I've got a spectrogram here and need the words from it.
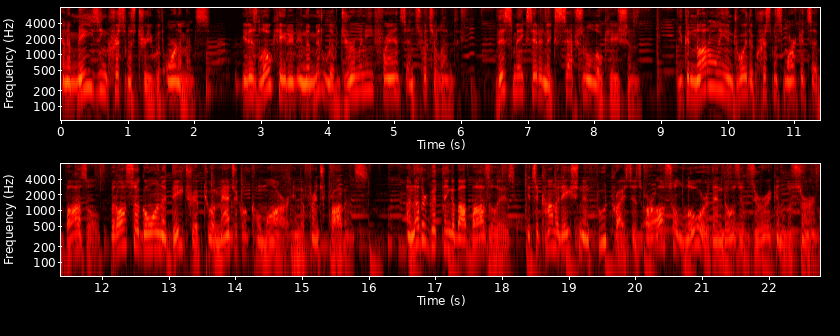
An amazing Christmas tree with ornaments. It is located in the middle of Germany, France, and Switzerland. This makes it an exceptional location. You can not only enjoy the Christmas markets at Basel, but also go on a day trip to a magical Colmar in the French province. Another good thing about Basel is its accommodation and food prices are also lower than those of Zurich and Lucerne.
